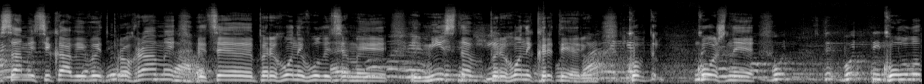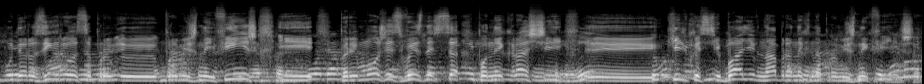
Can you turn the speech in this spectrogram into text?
саме цікавий вид програми це перегони вулицями міста, перегони критеріум. Кожне коло буде розігруватися про- е, проміжний фініш, і переможець визначиться по найкращій е, кількості балів, набраних на проміжних фінішах.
